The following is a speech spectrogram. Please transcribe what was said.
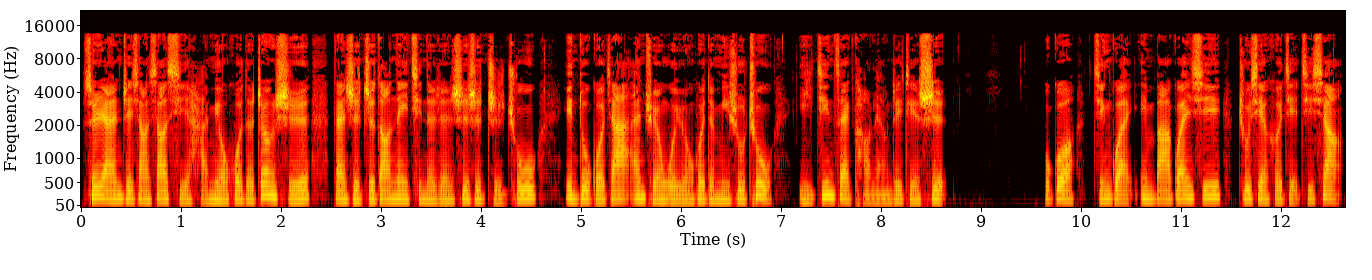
虽然这项消息还没有获得证实，但是知道内情的人士是指出，印度国家安全委员会的秘书处已经在考量这件事。不过，尽管印巴关系出现和解迹象，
